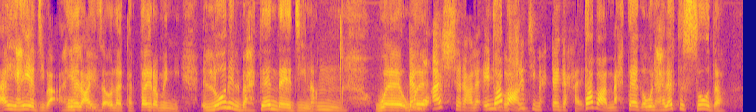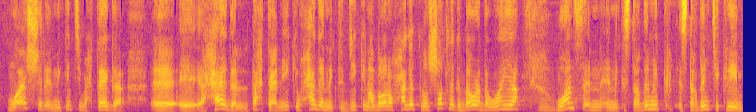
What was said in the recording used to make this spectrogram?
أي هي دي بقى هي اللي. عايزة أقولها كانت طايرة مني. اللون البهتان ده يا دينا. و... ده و... مؤشر على إن. بشرتي محتاجة حاجة. طبعا محتاجة. والهالات السوداء. مؤشر انك انت محتاجة آه، آه، حاجة تحت عينيكي وحاجة انك تديكي نضارة وحاجة تنشط لك الدورة الدموية. و once إن إنك استخدمي استخدمتي كريم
